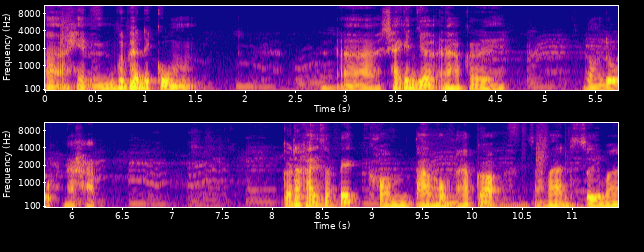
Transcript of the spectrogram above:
อ่าเห็นเพื่อนๆในกลุ่มอ่าใช้กันเยอะนะครับก็เลย ลองดูนะครับ ก็ถ้าใครสเปคคอมตามผมนะครับ ก็สามารถซื้อมา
